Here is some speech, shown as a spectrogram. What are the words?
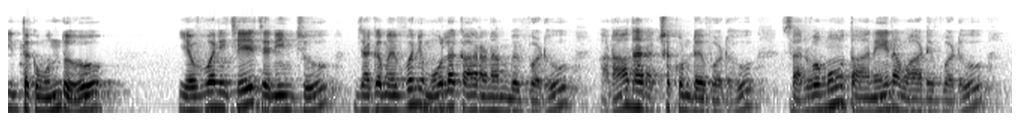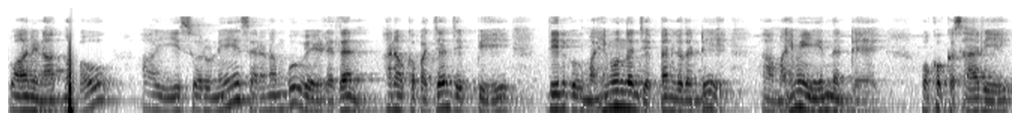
ఇంతకు ముందు ఎవ్వనిచే జనించు జగమెవ్వని మూల కారణం వెవ్వడు అనాథ రక్షకుండెవ్వడు సర్వము తానైన వాడెవ్వడు వాని నాత్మభౌ ఆ ఈశ్వరునే శరణంబు వేడెదన్ అని ఒక పద్యం చెప్పి దీనికి ఒక మహిమ ఉందని చెప్పాను కదండి. ఆ మహిమ ఏంటంటే ఒక్కొక్కసారి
